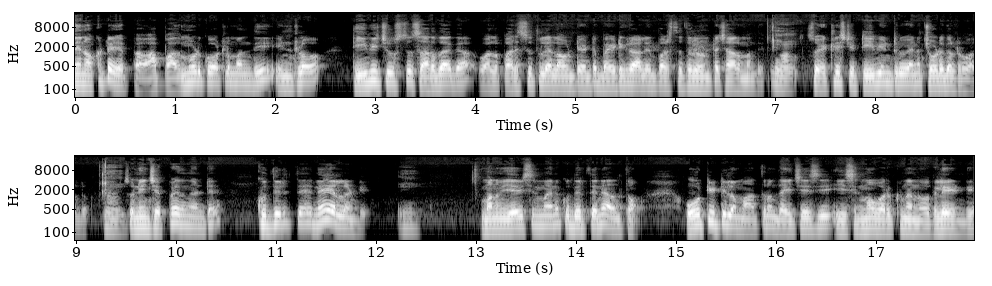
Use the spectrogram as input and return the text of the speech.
నేను ఒకటే చెప్పా ఆ పదమూడు కోట్ల మంది ఇంట్లో టీవీ చూస్తూ సరదాగా వాళ్ళ పరిస్థితులు ఎలా ఉంటాయి అంటే బయటికి రాలేని పరిస్థితులు ఉంటాయి చాలా మంది. సో అట్లీస్ట్ టీవీ ఇంటర్వ్యూ అయినా చూడగలరు వాళ్ళు. సో నేను చెప్పేది ఏంటంటే కుదిరితేనే వెళ్ళండి. మనం ఏ సినిమా అయినా కుదిరితేనే వెళ్తాం. ఓటీటీలో మాత్రం దయచేసి ఈ సినిమా వరకు నన్ను వదిలేయండి.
